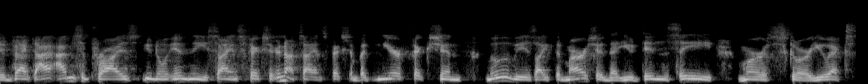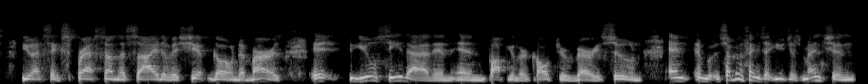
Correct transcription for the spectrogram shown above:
In fact, I, am surprised, you know, in the science fiction, or not science fiction, but near fiction movies like The Martian, that you didn't see Maersk or UX, US Express on the side of a ship going to Mars. It, you'll see that in, in popular culture very soon. And some of the things that you just mentioned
